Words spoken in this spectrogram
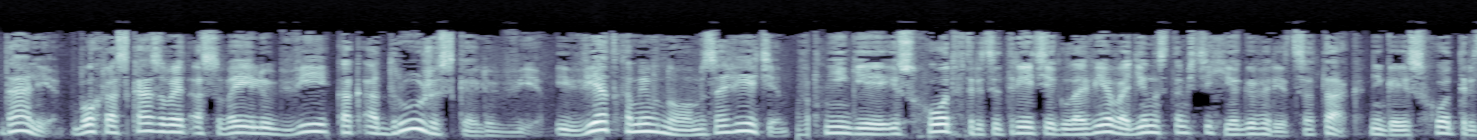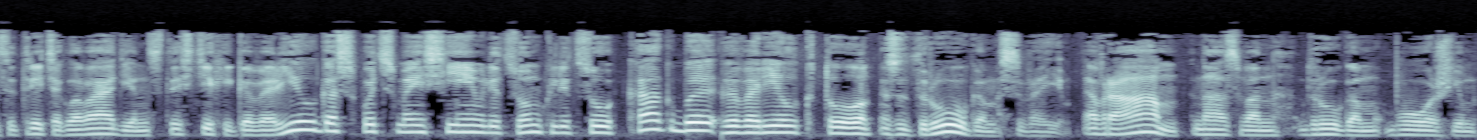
Далее, Бог рассказывает о своей любви как о дружеской любви. И в Ветхом, и в Новом Завете. В книге Исход в 33 главе в 11 стихе говорится так. Книга Исход, 33 глава, 11 стих. «И говорил Господь с Моисеем лицом к лицу, как бы говорил кто с другом своим». Авраам назван другом Божьим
